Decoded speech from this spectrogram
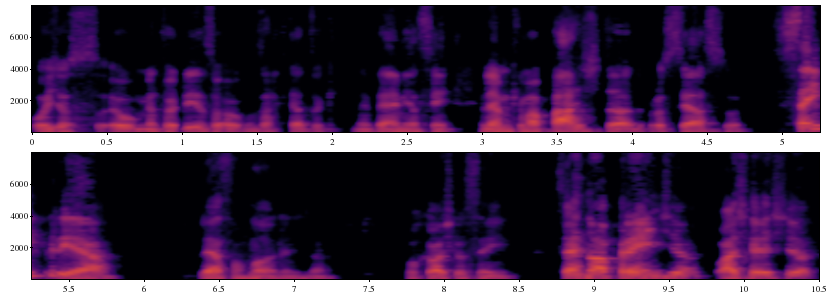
hoje eu, eu mentorizo alguns arquitetos aqui no IBM, e assim, eu lembro que uma parte da, do processo sempre é lesson learned, né? Porque eu acho que assim, se a gente não aprende, eu acho que a gente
